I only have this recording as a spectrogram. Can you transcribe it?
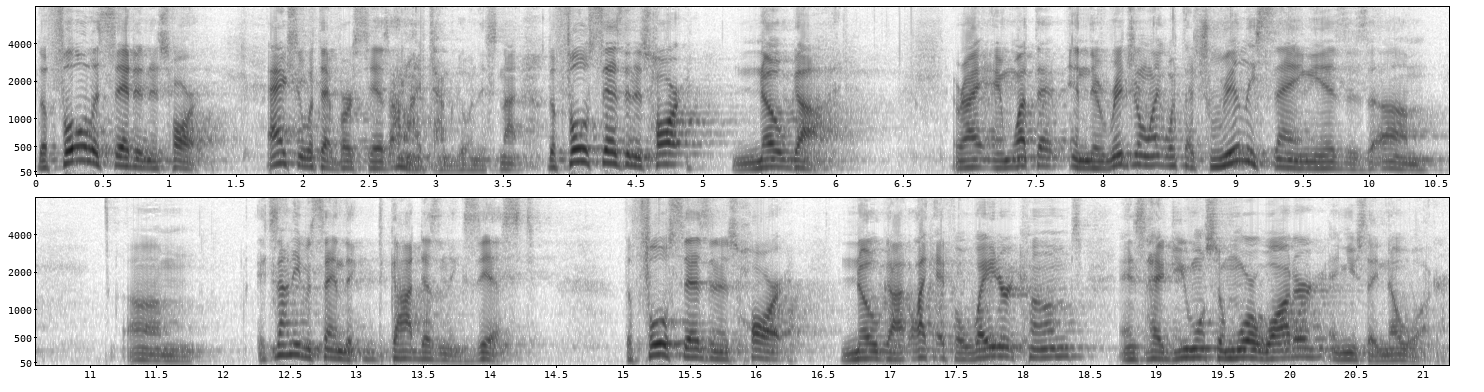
The fool has said in his heart, actually, what that verse says, I don't have time to go in this tonight. The fool says in his heart, no God. Right? And what that, in the original language, what that's really saying is, is um, um, it's not even saying that God doesn't exist. The fool says in his heart, no God. Like if a waiter comes and say, Do you want some more water? And you say, No water.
